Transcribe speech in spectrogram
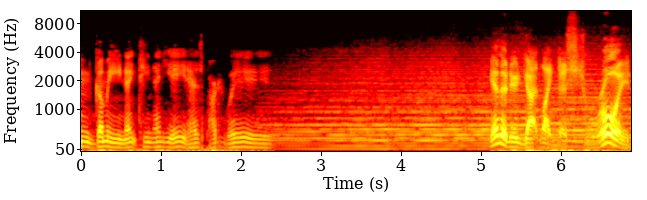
Gummy 1998 has parted ways. The other dude got like destroyed.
